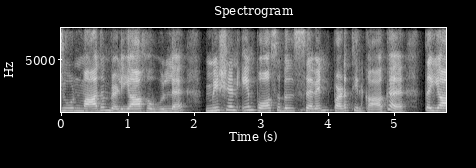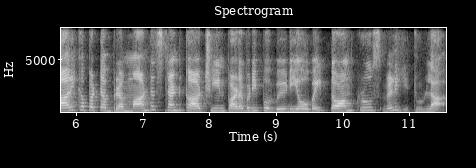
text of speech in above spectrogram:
ஜூன் மாதம் வெளியாக உள்ள மிஷன் இம்பாசிபிள் செவன் படத்திற்காக தயாரிக்கப்பட்ட பிரம்மாண்ட ஸ்டண்ட் காட்சியின் படப்பிடிப்பு வீடியோவை டாம் க்ரூஸ் வெளியிட்டுள்ளார்.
